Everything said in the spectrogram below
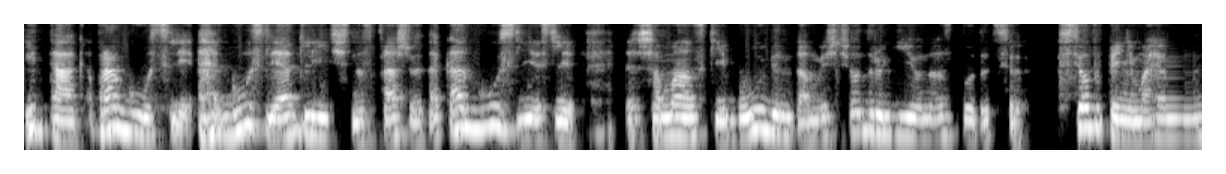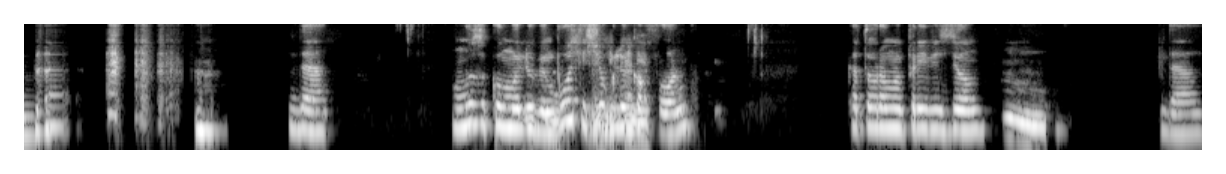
Итак, про гусли. Гусли отлично. Спрашивают, а как гусли, если шаманский бубен, там еще другие у нас будут все. все принимаем, да? Да. Музыку мы любим. Будет еще глюкофон, который мы привезем. Mm. Да.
